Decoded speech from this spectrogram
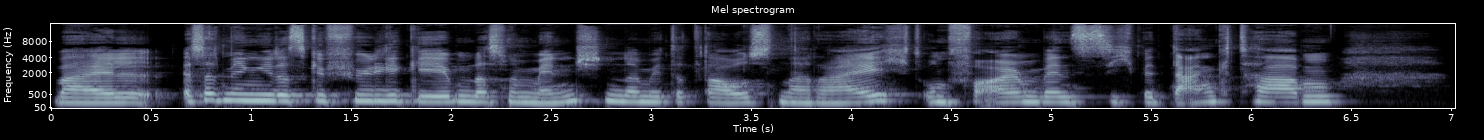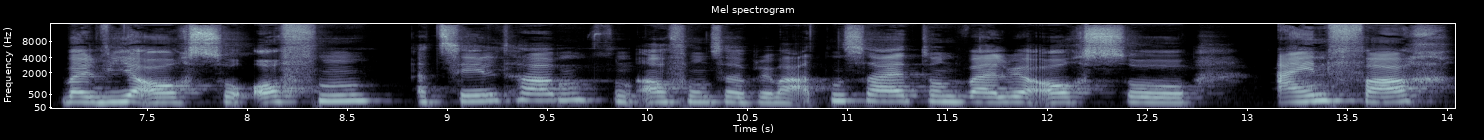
weil es hat mir irgendwie das Gefühl gegeben, dass man Menschen damit da draußen erreicht und vor allem, wenn sie sich bedankt haben, weil wir auch so offen erzählt haben, von, auf unserer privaten Seite und weil wir auch so einfach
